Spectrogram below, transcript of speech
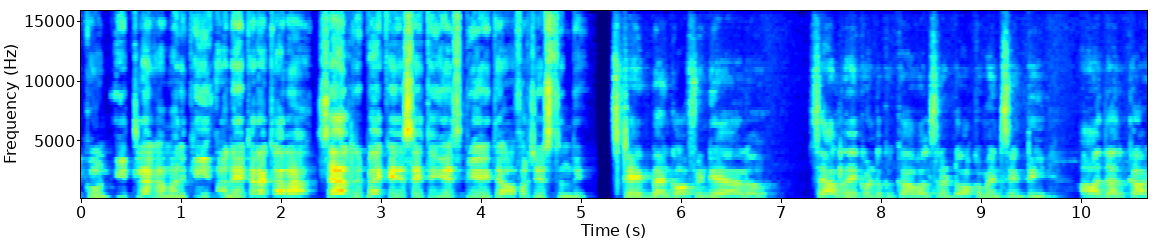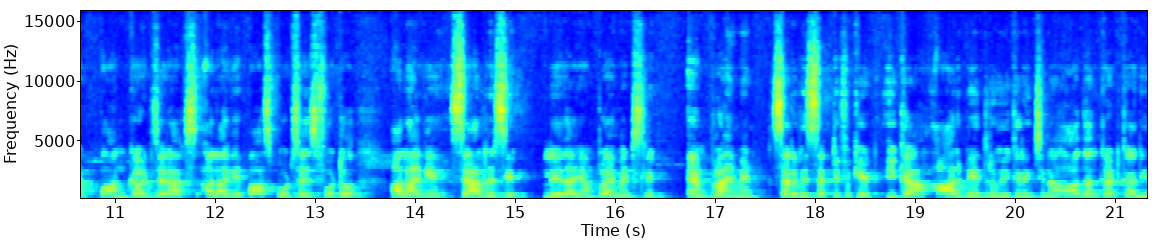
account. ఇట్లాగా మనకి అనేక రకాల శాలరీ ప్యాకేజెస్ అయితే ఎస్బీఐ అయితే ఆఫర్ చేస్తుంది. స్టేట్ బ్యాంక్ ఆఫ్ ఇండియాలో శాలరీ అకౌంట్కు కావాల్సిన డాక్యుమెంట్స్ ఏంటి? Aadhaar card PAN card xerox అలాగే పాస్పోర్ట్ సైజ్ ఫోటో అలాగే శాలరీ స్లిప్ లేదా employment slip employment service certificate ఇక ఆర్బీఐ ధృవీకరించిన ఆధార్ కార్డ్ కానీ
